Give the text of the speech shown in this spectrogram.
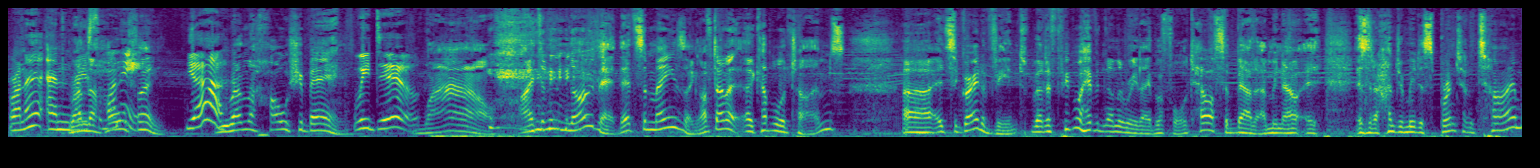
run it and Run raise the some whole money. thing. Yeah, You run the whole shebang. we do. Wow. I didn't know that. That's amazing. I've done it a couple of times. Uh, it's a great event, but if people haven't done the relay before, tell us about it. I mean, uh, is it a 100 metre sprint at a time?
